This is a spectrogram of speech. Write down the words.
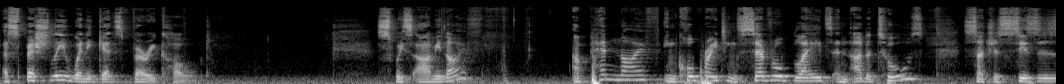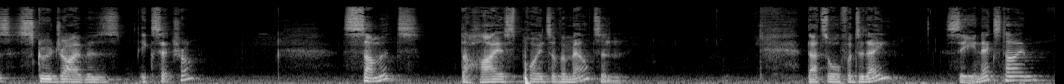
especially when it gets very cold. Swiss Army knife. A penknife incorporating several blades and other tools, such as scissors, screwdrivers, etc. Summit, the highest point of a mountain. That's all for today. See you next time.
